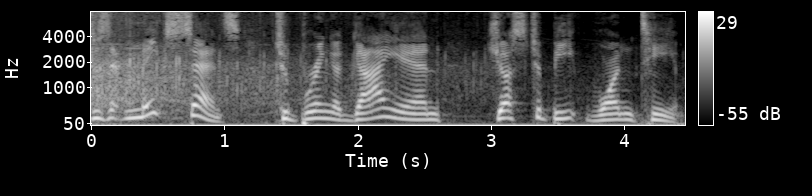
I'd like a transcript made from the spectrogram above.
Does it make sense to bring a guy in just to beat one team?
